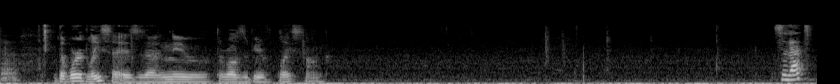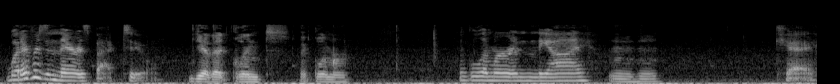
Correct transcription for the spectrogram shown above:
Ugh. the word Lisa is a new "The World's a Beautiful Place" song. So that's whatever's in there is back too. Yeah, that glint, that glimmer. Glimmer in the eye. Mm-hmm. Okay.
